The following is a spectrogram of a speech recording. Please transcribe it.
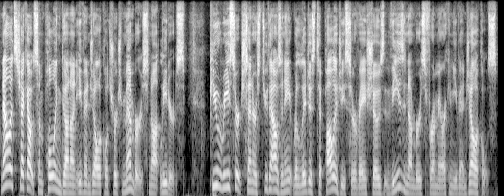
Now let's check out some polling done on evangelical church members, not leaders. Pew Research Center's 2008 Religious Typology Survey shows these numbers for American evangelicals.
